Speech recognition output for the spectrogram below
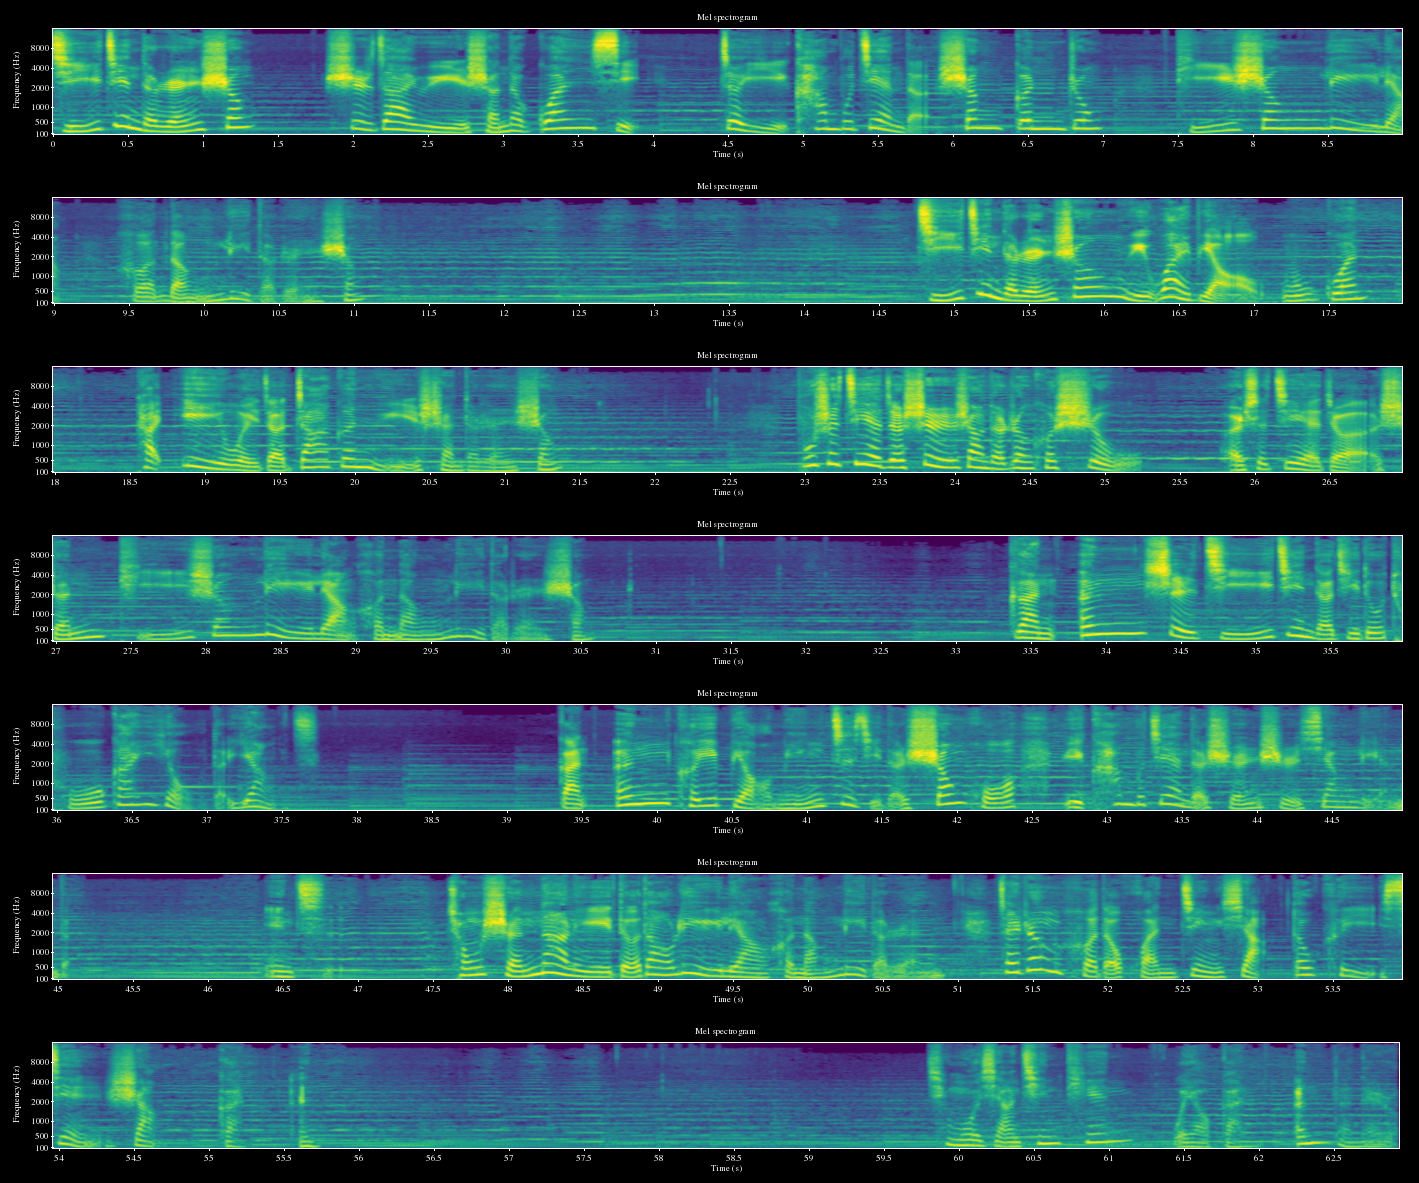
极尽的人生是在与神的关系这一看不见的生根中提升力量和能力的人生。极尽的人生与外表无关，它意味着扎根于神的人生，不是借着世上的任何事物，而是借着神提升力量和能力的人生。感恩是极尽的基督徒该有的样子。感恩可以表明自己的生活与看不见的神是相连的，因此，从神那里得到力量和能力的人，在任何的环境下都可以献上感恩。请默想今天我要感恩的内容，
